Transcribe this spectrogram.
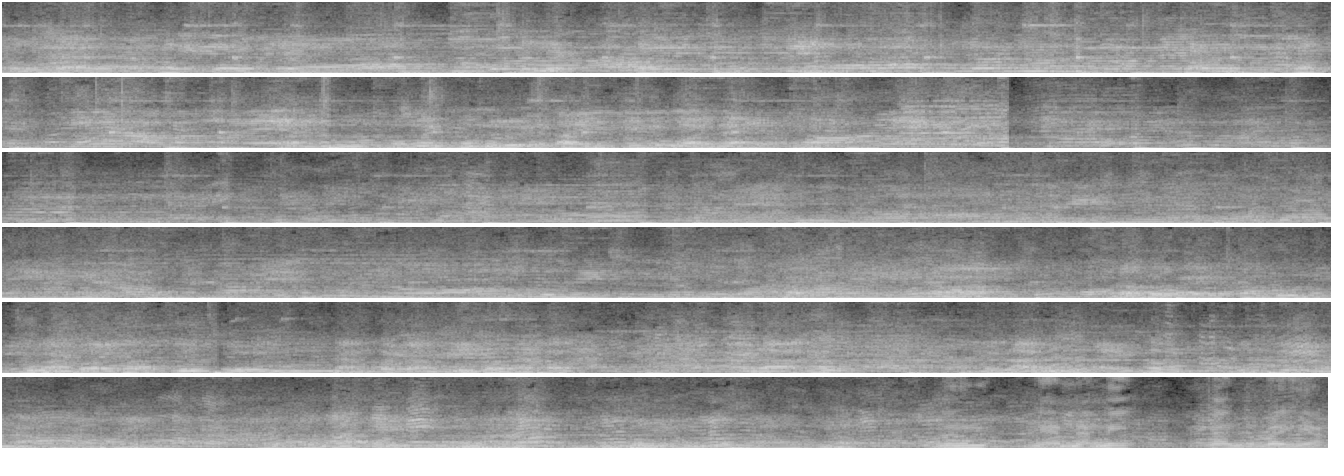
ต้าสาวนะครับก็ได้ได้เหล็กครับขันครับขันทูผมไม่ขโมยนะครับกินเรียบร้อยแล้วครับอ่แล้วต่อไปนะครับผู้ผู้หลังต่อยครับเชิญนางประจำปีก่อนนะ เวลาอยู่ที่ไหนครับเรียนเชิญนางประจำปีเป็นคนหน้าเอกเป็นคนของเจ้าสาวครับมือแหนมหนังนี่ท่านจะไรเนี่ย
